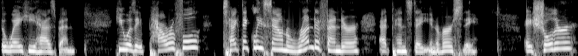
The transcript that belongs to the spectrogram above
the way he has been. He was a powerful, technically sound run defender at Penn State University. A shoulder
